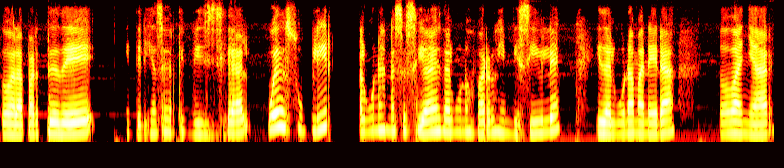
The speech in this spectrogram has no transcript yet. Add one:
toda la parte de inteligencia artificial puede suplir algunas necesidades de algunos barrios invisibles y de alguna manera no dañar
